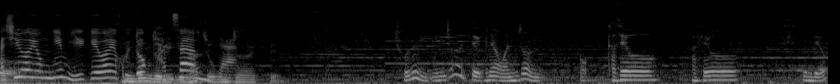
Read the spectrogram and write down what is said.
아시워용님 1개월 구독 감정적이긴 하죠 감사합니다. 운전할 때 저는 운전할 때 그냥 완전 어, 가세요 가세요 인데요.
